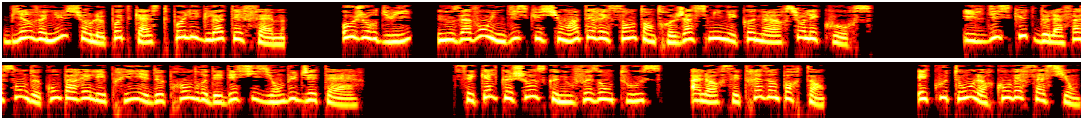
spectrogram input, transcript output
Bienvenue sur le podcast Polyglotte FM. Aujourd'hui, nous avons une discussion intéressante entre Jasmine et Connor sur les courses. Ils discutent de la façon de comparer les prix et de prendre des décisions budgétaires. C'est quelque chose que nous faisons tous, alors c'est très important. Écoutons leur conversation.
